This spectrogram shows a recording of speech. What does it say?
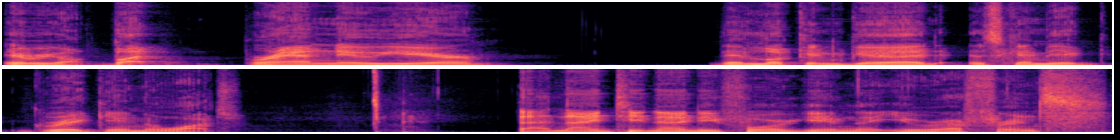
here we go. But brand new year, they're looking good. It's going to be a great game to watch. That 1994 game that you reference.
